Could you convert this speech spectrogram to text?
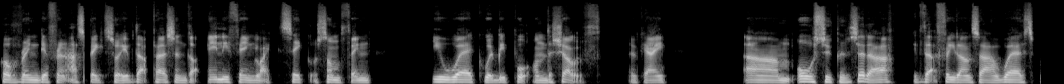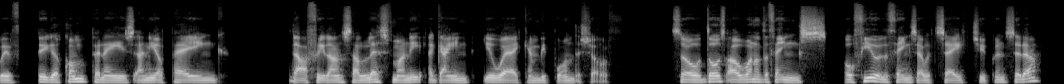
covering different aspects. So if that person got anything like sick or something, your work will be put on the shelf. Okay. Um, also consider if that freelancer works with bigger companies and you're paying that freelancer less money, again, your work can be put on the shelf. So those are one of the things, or few of the things I would say to consider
